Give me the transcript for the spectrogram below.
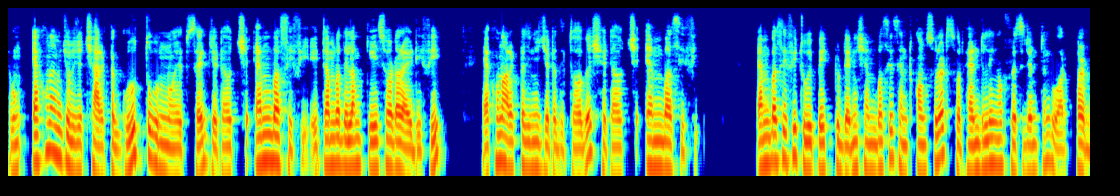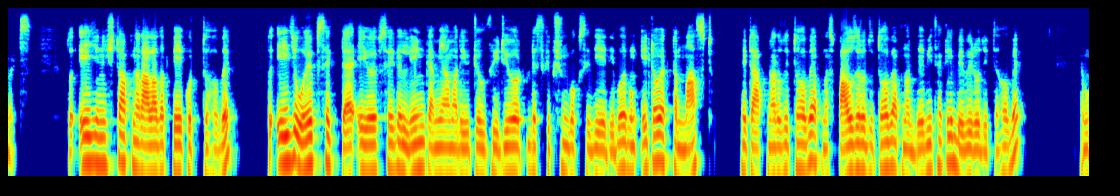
এবং এখন আমি চলে যাচ্ছি আরেকটা গুরুত্বপূর্ণ ওয়েবসাইট যেটা হচ্ছে এম্বাসি ফি এটা আমরা দিলাম কেস অর্ডার আইডি ফি এখন আরেকটা জিনিস যেটা দিতে হবে সেটা হচ্ছে embassy fee embassy fee to be paid to Danish embassies and consulates for handling of resident and work permits তো এই জিনিসটা আপনার আলাদা পে করতে হবে। তো এই যে ওয়েবসাইটটা এই ওয়েবসাইটের লিংক আমি আমার ইউটিউব ভিডিওর ডেসক্রিপশন বক্সে দিয়ে দিব এবং এটাও একটা মাস্ট এটা আপনারও দিতে হবে, আপনার স্পাউজেরও দিতে হবে, আপনার বেবি থাকলে বেবিরও দিতে হবে। এবং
